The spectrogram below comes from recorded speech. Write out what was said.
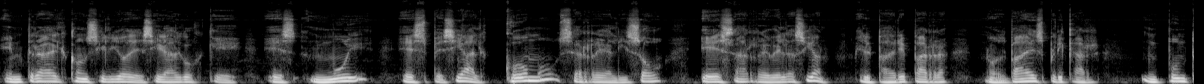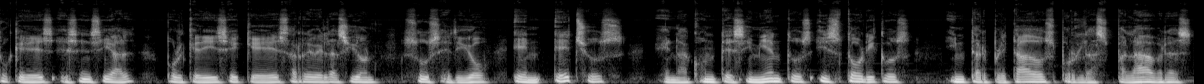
entra el concilio a decir algo que es muy especial, cómo se realizó esa revelación. El padre Parra nos va a explicar un punto que es esencial porque dice que esa revelación sucedió en hechos, en acontecimientos históricos interpretados por las palabras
